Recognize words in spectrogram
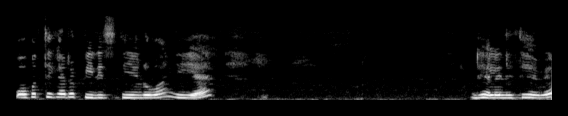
ওপর থেকে একটা পিরিচ নিয়ে নেব, নিয়ে ঢেলে নিতে হবে।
